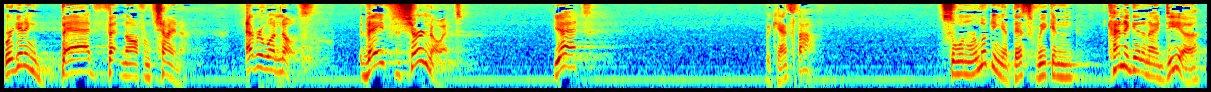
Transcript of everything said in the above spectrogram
We're getting bad fentanyl from China. Everyone knows. They sure know it. Yet, we can't stop. So when we're looking at this, we can kind of get an idea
